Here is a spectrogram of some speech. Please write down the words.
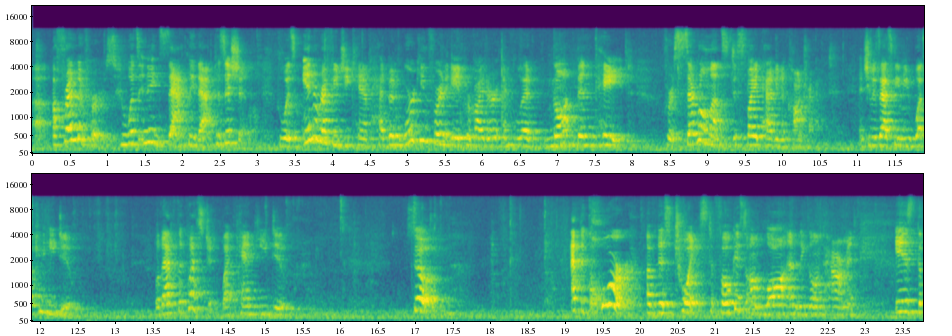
uh, a friend of hers who was in exactly that position, who was in a refugee camp, had been working for an aid provider, and who had not been paid for several months despite having a contract. And she was asking me, what can he do? Well, that's the question. What can he do? So, at the core of this choice to focus on law and legal empowerment is the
